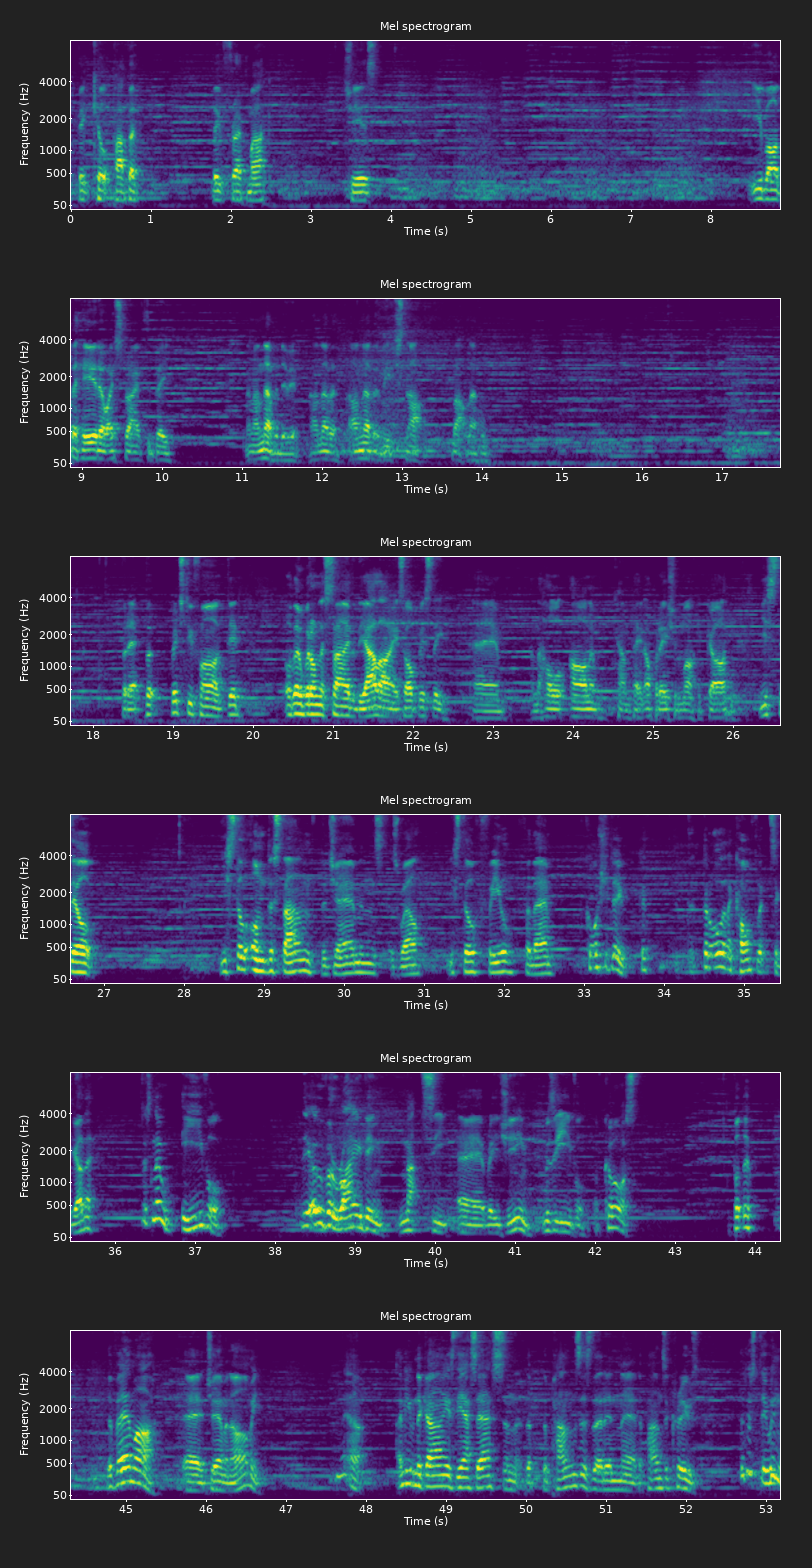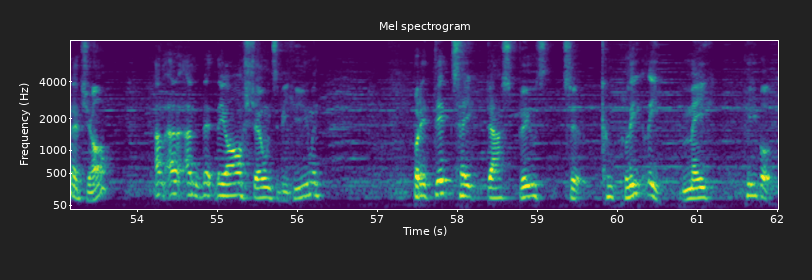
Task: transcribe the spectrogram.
big kilt papa, big Fred Mac. Cheers. You are the hero I strive to be, and I'll never do it. I'll never. I'll never reach that that level. But uh, but Bridge Too Far did, although we're on the side of the Allies, obviously, um, and the whole Arnhem campaign, Operation Market Garden, you still you still understand the Germans as well. You still feel for them. Of course you do. They're all in a conflict together. There's no evil. The overriding Nazi uh, regime was evil, of course. But the the Wehrmacht uh, German army, yeah, and even the guys, the SS and the, the, Panzers that are in there, the Panzer crews, they're just doing their job. And, and, and they are shown to be human. But it did take Das Boot to completely make people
